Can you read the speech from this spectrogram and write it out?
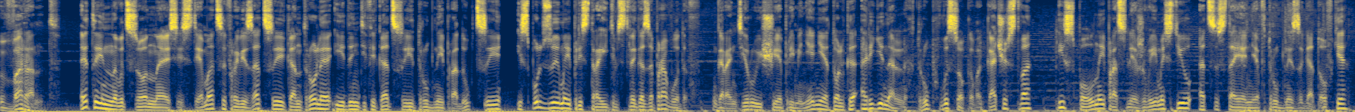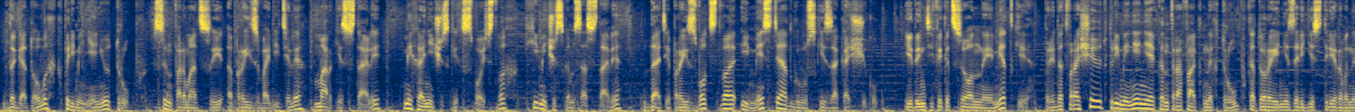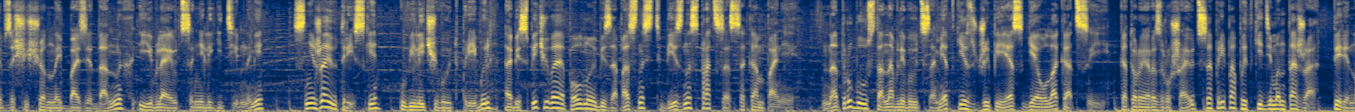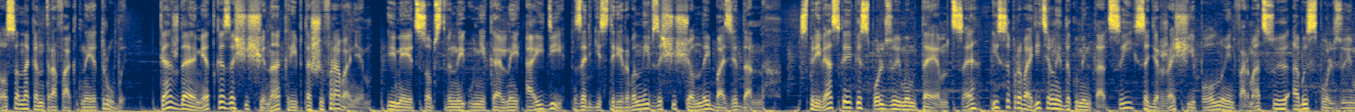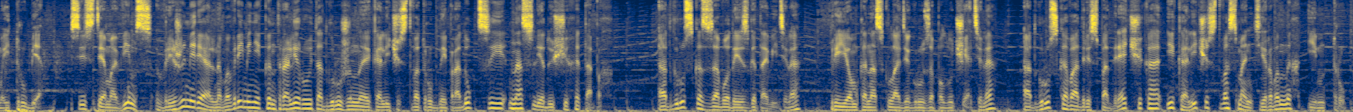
Варант – это инновационная система цифровизации контроля и идентификации трубной продукции, используемой при строительстве газопроводов, гарантирующая применение только оригинальных труб высокого качества и с полной прослеживаемостью от состояния в трубной заготовке до готовых к применению труб с информацией о производителе, марке стали, механических свойствах, химическом составе, дате производства и месте отгрузки заказчику. Идентификационные метки предотвращают применение контрафактных труб, которые не зарегистрированы в защищенной базе данных и являются нелегитимными, снижают риски, увеличивают прибыль, обеспечивая полную безопасность бизнес-процесса компании. На трубы устанавливаются метки с GPS-геолокацией, которые разрушаются при попытке демонтажа, переноса на контрафактные трубы. Каждая метка защищена криптошифрованием, имеет собственный уникальный ID, зарегистрированный в защищенной базе данных, с привязкой к используемым ТМЦ и сопроводительной документацией, содержащей полную информацию об используемой трубе. Система VIMS в режиме реального времени контролирует отгруженное количество трубной продукции на следующих этапах. Отгрузка с завода-изготовителя, приемка на складе грузополучателя, отгрузка в адрес подрядчика и количество смонтированных им труб.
